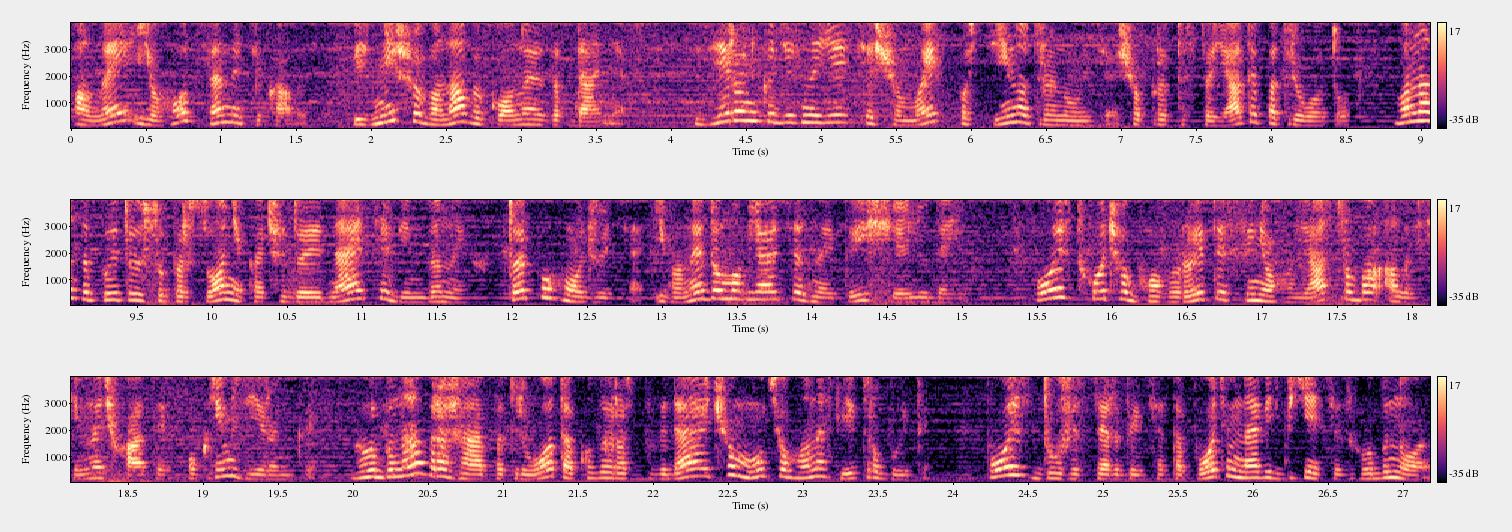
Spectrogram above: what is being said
але його це не цікавить. Пізніше вона виконує завдання. Зіронька дізнається, що Мейв постійно тренується, щоб протистояти патріоту. Вона запитує Суперсоніка, чи доєднається він до них. Той погоджується, і вони домовляються знайти ще людей. Поїзд хоче обговорити синього яструба, але всім начхати, окрім зіроньки. Глибина вражає патріота, коли розповідає, чому цього не слід робити. Поїзд дуже сердиться та потім навіть б'ється з глибиною.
